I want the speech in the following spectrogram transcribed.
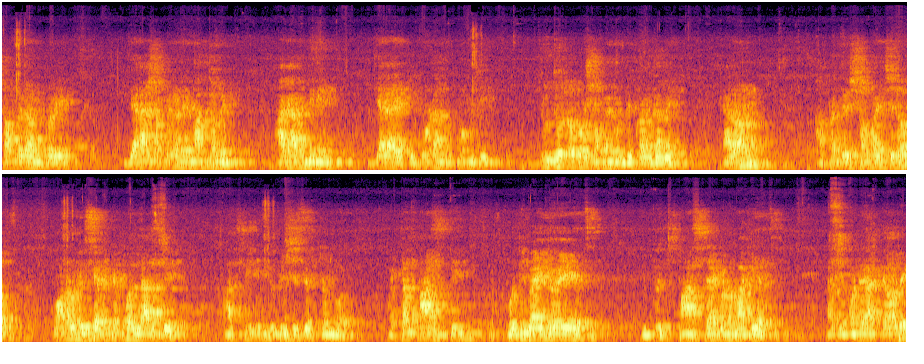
সম্মেলন করে জেলা সম্মেলনের মাধ্যমে আগামী দিনে জেলায় একটি পূর্ণাঙ্গ কমিটি দ্রুততম সময়ের মধ্যে করা যাবে। কারণ আপনাদের সময় ছিল পনেরোই সেপ্টেম্বর লাস্ট ডে আজকে কিন্তু বিশে সেপ্টেম্বর, অর্থাৎ পাঁচ দিন অতিবাহিত হয়ে গেছে, কিন্তু পাঁচটা এখনও বাকি আছে। কাজে মনে রাখতে হবে,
